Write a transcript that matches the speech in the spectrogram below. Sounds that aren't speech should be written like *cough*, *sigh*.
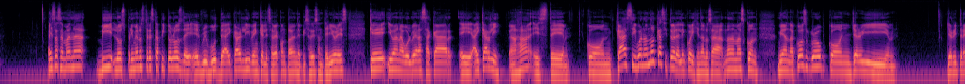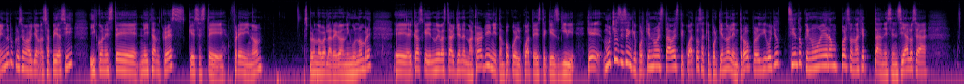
Esta semana vi los primeros tres capítulos del reboot de iCarly. Ven que les había contado en episodios anteriores que iban a volver a sacar eh, iCarly. Ajá, este. Con casi, bueno, no casi todo el elenco original, o sea, nada más con Miranda Cosgrove, con Jerry. Jerry Traynor, creo que se llama, se pide así, y con este Nathan Kress, que es este Freddy, ¿no? Espero no haberle regado ningún nombre. Eh, el caso es que no iba a estar Janet McCarthy ni tampoco el cuate este que es Gibby. Que muchos dicen que por qué no estaba este cuate, o sea, que por qué no le entró. Pero digo, yo siento que no era un personaje tan esencial. O sea,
